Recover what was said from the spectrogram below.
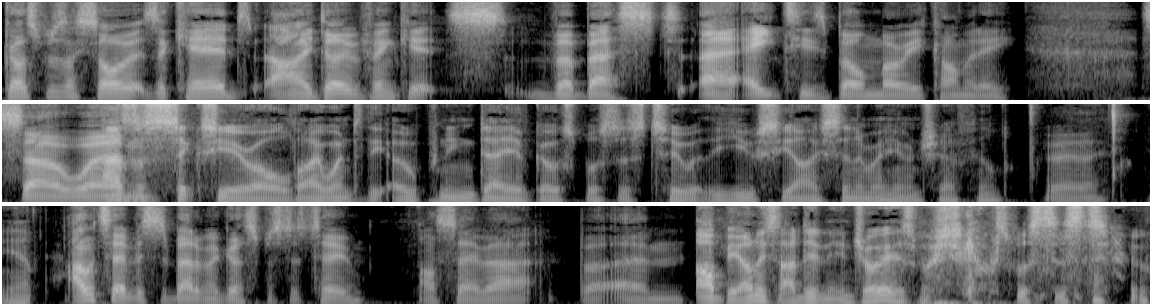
Ghostbusters. I saw it as a kid. I don't think it's the best uh, '80s Bill Murray comedy. So um, As a six-year-old, I went to the opening day of Ghostbusters 2 at the UCI cinema here in Sheffield. really, Yep. I would say this is better than Ghostbusters 2. I'll say that, but um, I'll be honest, I didn't enjoy it as much as Ghostbusters 2.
